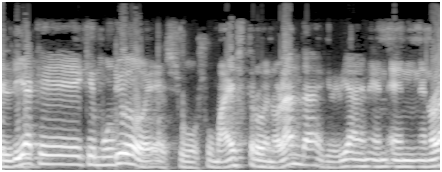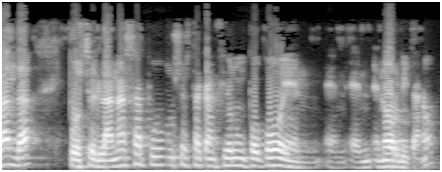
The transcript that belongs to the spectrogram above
el día que, que murió eh, su, su, maestro en Holanda, que vivía en, en, Holanda, pues la NASA puso esta canción un poco en, en órbita, ¿no?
